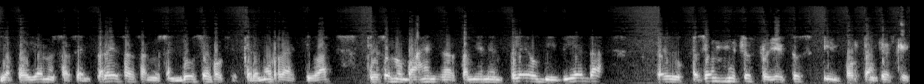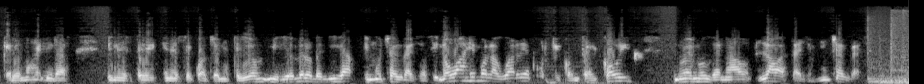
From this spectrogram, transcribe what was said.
y apoyo a nuestras empresas, a nuestra industria, porque queremos reactivar, que eso nos va a generar también empleo, vivienda, educación, muchos proyectos importantes que queremos generar en este en este cuatrienio. Que Dios, mi Dios me los bendiga y muchas gracias. Y no bajemos la guardia porque contra el COVID no hemos ganado la batalla. Muchas gracias.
